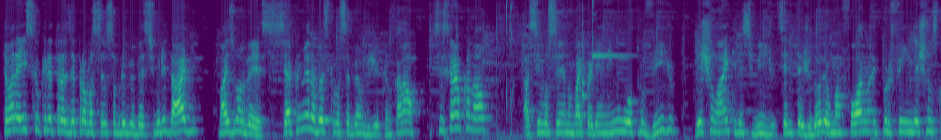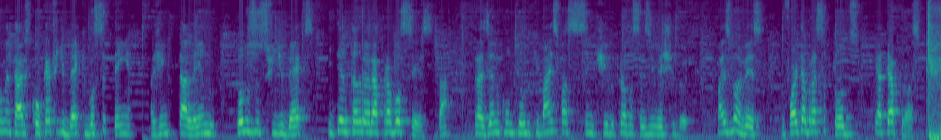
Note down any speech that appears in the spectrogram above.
Então era isso que eu queria trazer para vocês sobre o bebê seguridade. Mais uma vez, se é a primeira vez que você vê um vídeo aqui no canal, se inscreve no canal, assim você não vai perder nenhum outro vídeo. Deixa um like nesse vídeo se ele te ajudou de alguma forma e por fim, deixa nos comentários qualquer feedback que você tenha. A gente está lendo todos os feedbacks e tentando melhorar para vocês, tá? Trazendo conteúdo que mais faça sentido para vocês investidores. Mais uma vez, um forte abraço a todos e até a próxima.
